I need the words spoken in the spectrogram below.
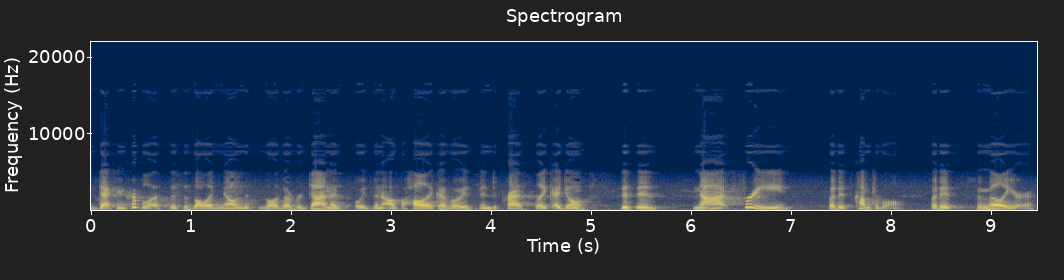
that can cripple us. This is all I've known. This is all I've ever done. I've always been alcoholic. I've always been depressed. Like I don't. This is not free, but it's comfortable. But it's familiar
